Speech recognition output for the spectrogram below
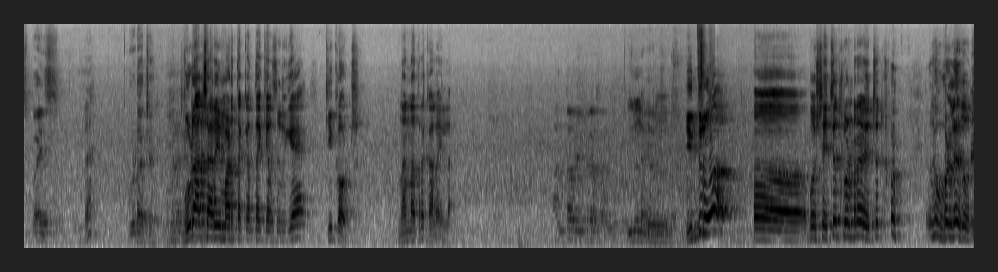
ಸ್ಪೈಸ್? ಗೂಢಾಚಾರಿ. ಗೂಢಾಚಾರಿ ಮಾಡ್ತಕ್ಕಂಥ ಕೆಲಸಗಳಿಗೆ ಕಿಕ್ಔಟ್ ನನ್ನ ಹತ್ರ ಕಾಲ ಇಲ್ಲ. ಅಂಥವ್ರು ಇದ್ರೆ ಸರ್. ಇಲ್ಲ ಇಲ್ಲ ಇದ್ದರೂ ಬಹುಶಃ ಎಚ್ಚೆತ್ಕೊಂಡ್ರೆ ಎಚ್ಚೆತ್ಕೊಂಡು ಒಳ್ಳೇದು ಅಂತ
